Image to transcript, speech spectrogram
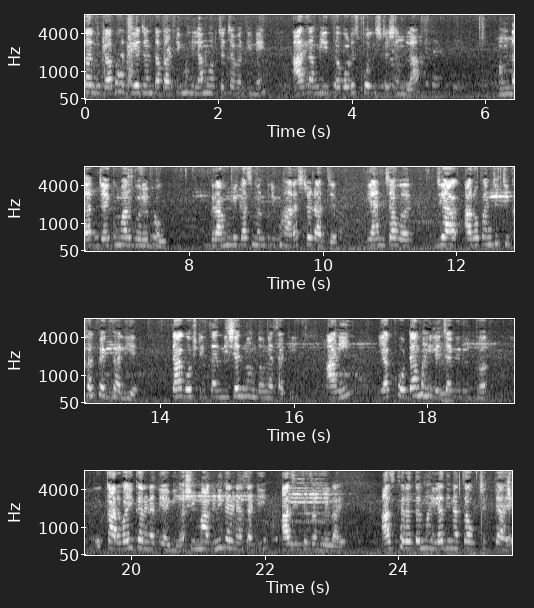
तालुका भारतीय जनता पार्टी महिला मोर्चाच्या वतीने आज आम्ही इथं वडूस पोलीस स्टेशनला आमदार जयकुमार गोरे भाऊ ग्रामविकास मंत्री महाराष्ट्र राज्य यांच्यावर जी आरोपांची चिखलफेक झाली आहे त्या गोष्टीचा निषेध नोंदवण्यासाठी आणि या खोट्या महिलेच्या विरुद्ध कारवाई करण्यात यावी अशी मागणी करण्यासाठी आज इथे जमलेला आहे. आज खरं तर महिला दिनाचं औचित्य आहे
